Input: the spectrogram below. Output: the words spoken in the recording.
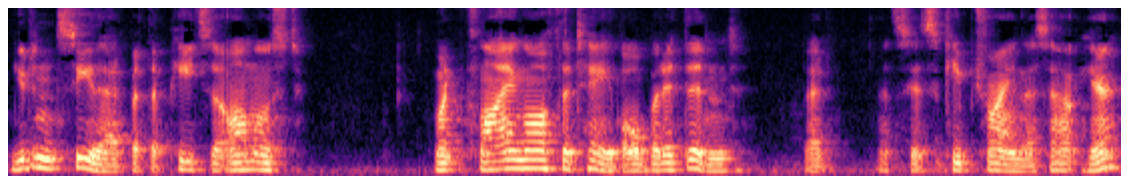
You didn't see that, but the pizza almost went flying off the table, but it didn't. But let's, let's keep trying this out here.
